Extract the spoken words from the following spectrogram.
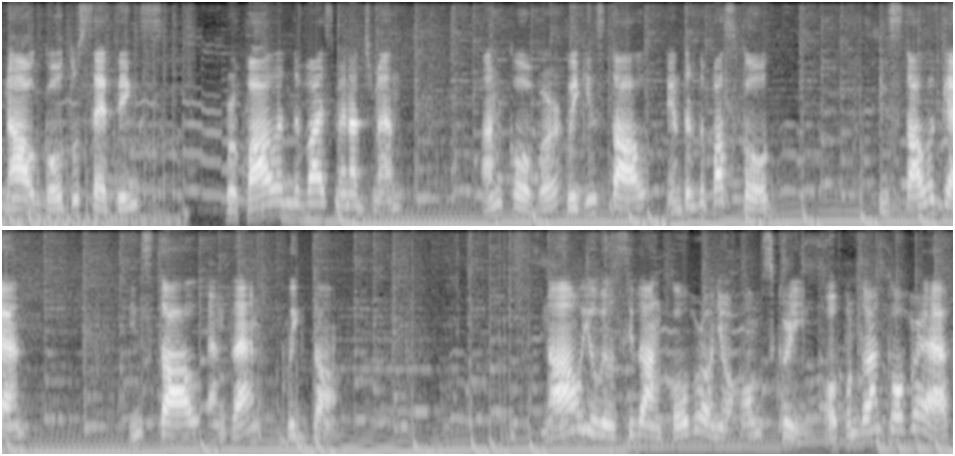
Now go to settings, profile and device management, uncover, click install, enter the passcode, install again, install and then click done. Now you will see the Uncover on your home screen. Open the Uncover app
